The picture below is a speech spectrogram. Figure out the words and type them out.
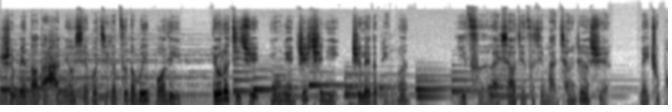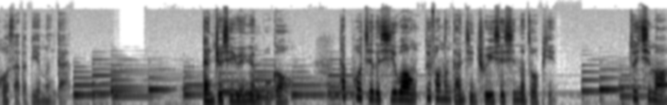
顺便到他还没有写过几个字的微博里留了几句“永远支持你”之类的评论，以此来消解自己满腔热血没处泼洒的憋闷感。但这些远远不够，他迫切的希望对方能赶紧出一些新的作品，最起码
